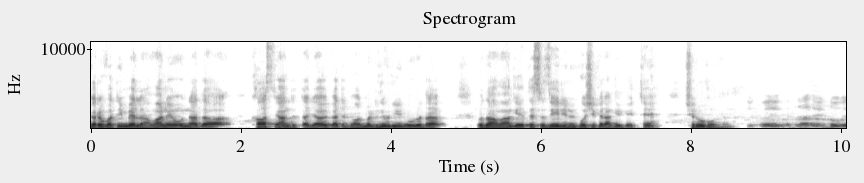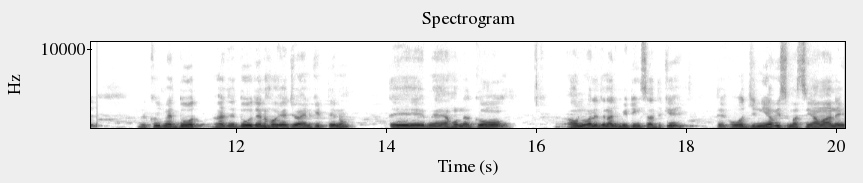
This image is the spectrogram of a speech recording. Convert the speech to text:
ਗਰਭਵਤੀ ਮਹਿਲਾਵਾਂ ਨੇ ਉਹਨਾਂ ਦਾ ਖਾਸ ਧਿਆਨ ਦਿੱਤਾ ਜਾਵੇਗਾ ਤੇ ਨਾਰਮਲ ਡਿਲੀਵਰੀ ਨੂੰ ਵਧਾ ਵਧਾਵਾਂਗੇ ਤੇ ਸਰਜਰੀ ਨੂੰ ਕੋਸ਼ਿਸ਼ ਕਰਾਂਗੇ ਕਿ ਇੱਥੇ ਸ਼ੁਰੂ ਹੋ ਜਾਣ। ਦੇਖੋ ਜੀ, ਮੈਂ ਦੋ ਹਜੇ ਦੋ ਦਿਨ ਹੋਏ ਜੁਆਇਨ ਕੀਤੇ ਨੂੰ ਤੇ ਮੈਂ ਹੁਣ ਅੱਗੋਂ ਆਉਣ ਵਾਲੇ ਦਿਨਾਂ 'ਚ ਮੀਟਿੰਗ ਸੱਦ ਕੇ ਤੇ ਉਹ ਜਿੰਨੀਆਂ ਵੀ ਸਮੱਸਿਆਵਾਂ ਨੇ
